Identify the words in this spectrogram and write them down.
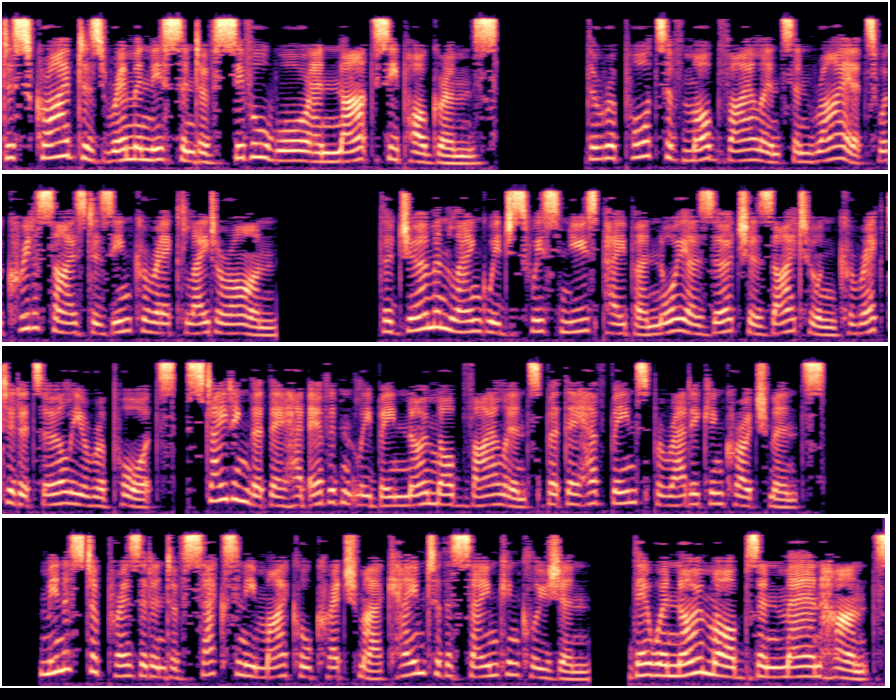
described as reminiscent of civil war and Nazi pogroms. The reports of mob violence and riots were criticized as incorrect later on. The German-language Swiss newspaper Neue Zürcher Zeitung corrected its earlier reports, stating that there had evidently been no mob violence but there have been sporadic encroachments. Minister-President of Saxony Michael Kretschmer came to the same conclusion. There were no mobs and manhunts.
